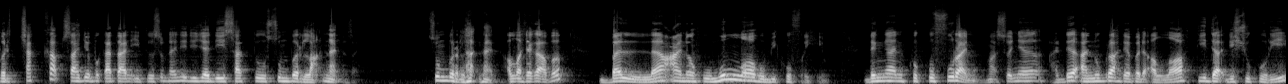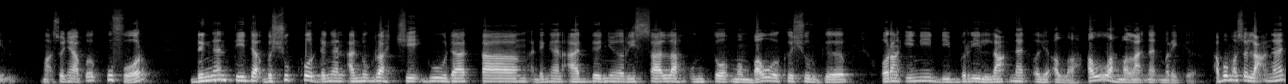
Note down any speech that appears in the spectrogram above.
bercakap sahaja perkataan itu sebenarnya dia jadi satu sumber laknat sumber laknat. Allah cakap apa? Balla'anahumullahu bikufrihim. Dengan kekufuran. Maksudnya ada anugerah daripada Allah tidak disyukuri. Maksudnya apa? Kufur. Dengan tidak bersyukur dengan anugerah cikgu datang dengan adanya risalah untuk membawa ke syurga orang ini diberi laknat oleh Allah. Allah melaknat mereka. Apa maksud laknat?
